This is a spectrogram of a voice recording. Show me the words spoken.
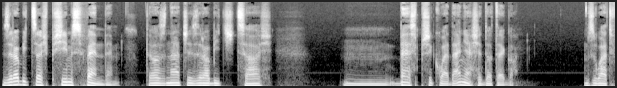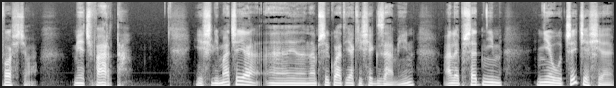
Zrobić coś psim swędem. To znaczy zrobić coś mm, bez przykładania się do tego. Z łatwością. Mieć farta. Jeśli macie e, na przykład jakiś egzamin, ale przed nim nie uczycie się,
